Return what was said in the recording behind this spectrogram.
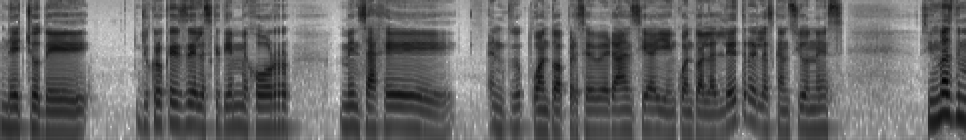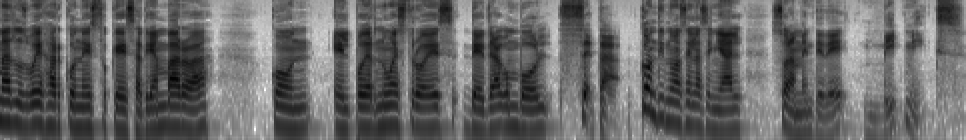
De hecho, de yo creo que es de las que tienen mejor mensaje en cuanto a perseverancia y en cuanto a la letra de las canciones. Sin más ni más, los voy a dejar con esto que es Adrián Barba con El Poder Nuestro es de Dragon Ball Z. Continúas en la señal solamente de Beatmix.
